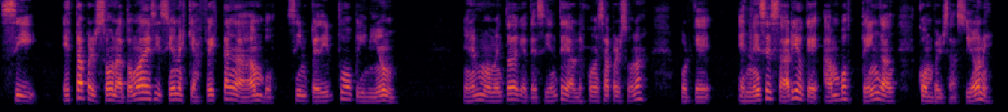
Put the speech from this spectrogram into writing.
Si esta persona toma decisiones que afectan a ambos sin pedir tu opinión, es el momento de que te sientes y hables con esa persona, porque es necesario que ambos tengan conversaciones,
